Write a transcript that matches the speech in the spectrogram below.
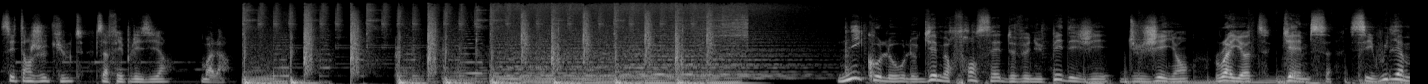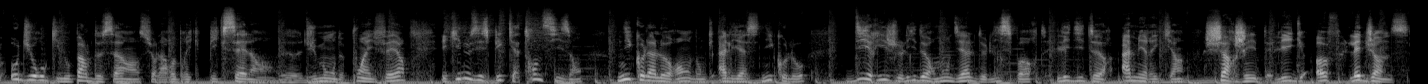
c'est un jeu culte, ça fait plaisir. Voilà. Nicolo, le gamer français devenu PDG du géant Riot Games. C'est William Oduro qui nous parle de ça hein, sur la rubrique Pixel hein, euh, du monde.fr et qui nous explique qu'à 36 ans, Nicolas Laurent, donc alias Nicolo, dirige le leader mondial de l'esport, l'éditeur américain chargé de League of Legends.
